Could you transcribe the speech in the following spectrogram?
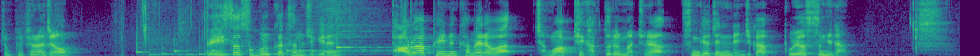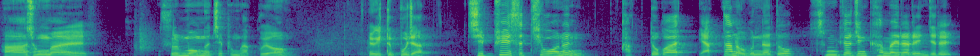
좀 불편하죠? 베이서스 몰카 탐지기는 바로 앞에 있는 카메라와 정확히 각도를 맞춰야 숨겨진 렌즈가 보였습니다. 아 정말 쓸모없는 제품 같고요. 여기 득보잡 GPS T1은 각도가 약간 어긋나도 숨겨진 카메라 렌즈를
